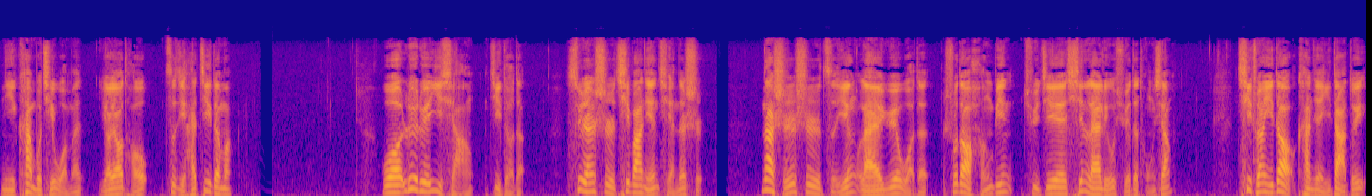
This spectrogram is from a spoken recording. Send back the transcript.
你看不起我们，摇摇头，自己还记得吗？我略略一想，记得的，虽然是七八年前的事，那时是子英来约我的，说到横滨去接新来留学的同乡。汽船一到，看见一大堆，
